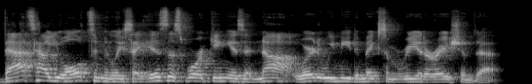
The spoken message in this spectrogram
That's how you ultimately say, is this working? Is it not? Where do we need to make some reiterations at?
